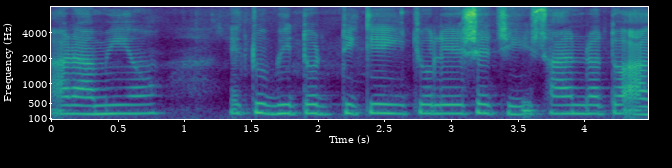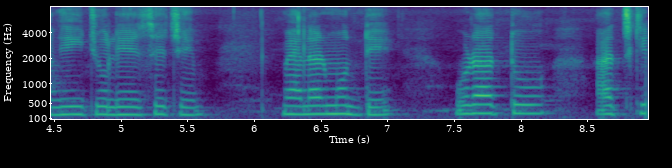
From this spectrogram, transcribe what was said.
আর আমিও একটু ভিতর দিকেই চলে এসেছি। সায়নরা তো আগেই চলে এসেছে মেলার মধ্যে। ওরা তো আজকে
